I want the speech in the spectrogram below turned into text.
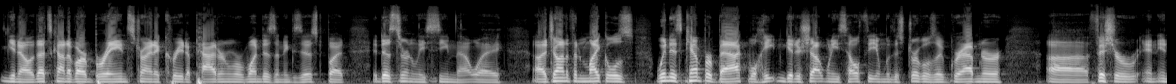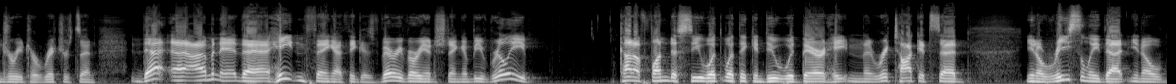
you know, that's kind of our brains trying to create a pattern where one doesn't exist, but it does certainly seem that way. Uh, Jonathan Michaels, when is Kuemper back? Will Hayton get a shot when he's healthy? And with the struggles of Grabner, uh, Fischer, and injury to Richardson, that uh, I mean, the Hayton thing I think is very, very interesting. It'd be really kind of fun to see what what they can do with Barrett Hayton. Rick Tocchet said, you know, recently that you know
